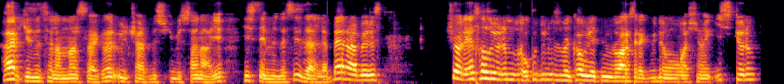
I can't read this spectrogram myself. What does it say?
Herkese selamlar saygılar. Ülker gibi sanayi hissemizde sizlerle beraberiz. Şöyle yasal yorumunuzu okuduğunuz ve kabul ettiğinizi varsayarak videoma başlamak istiyorum.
